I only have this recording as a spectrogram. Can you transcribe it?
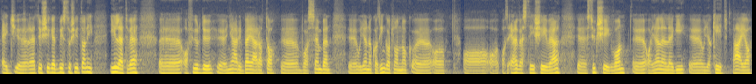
egy lehetőséget biztosítani, illetve a fürdő nyári bejárataval szemben ugye az ingatlannak a, a, a, az elvesztésével szükség van a jelenlegi, ugye a két pálya,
